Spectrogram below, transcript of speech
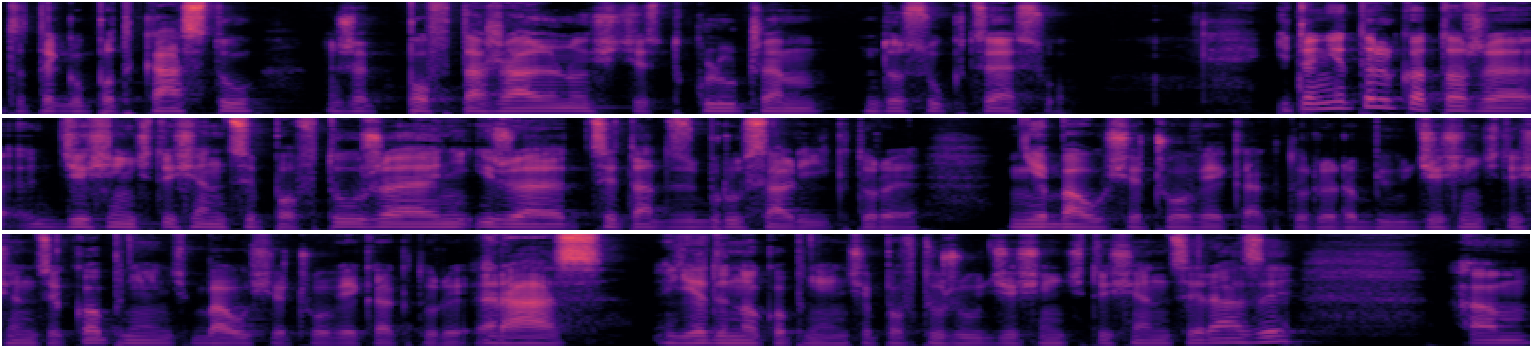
do tego podcastu, że powtarzalność jest kluczem do sukcesu. I to nie tylko to, że 10 tysięcy powtórzeń i że cytat z Brusali, który nie bał się człowieka, który robił 10 tysięcy kopnięć, bał się człowieka, który raz jedno kopnięcie powtórzył 10 tysięcy razy. Um,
